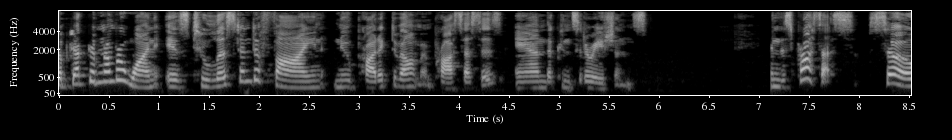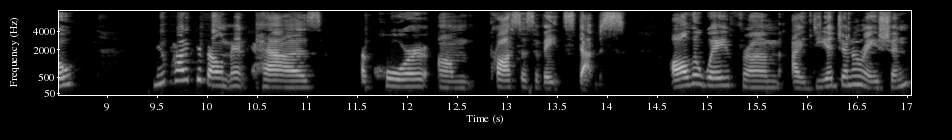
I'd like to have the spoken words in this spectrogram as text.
Objective number one is to list and define new product development processes and the considerations in this process. So, new product development has a core um, process of eight steps, all the way from idea generation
